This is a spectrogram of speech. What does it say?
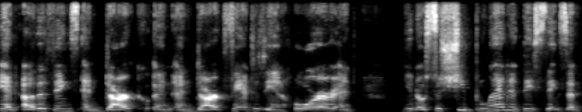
and other things and dark and, and dark fantasy and horror and you know so she blended these things and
